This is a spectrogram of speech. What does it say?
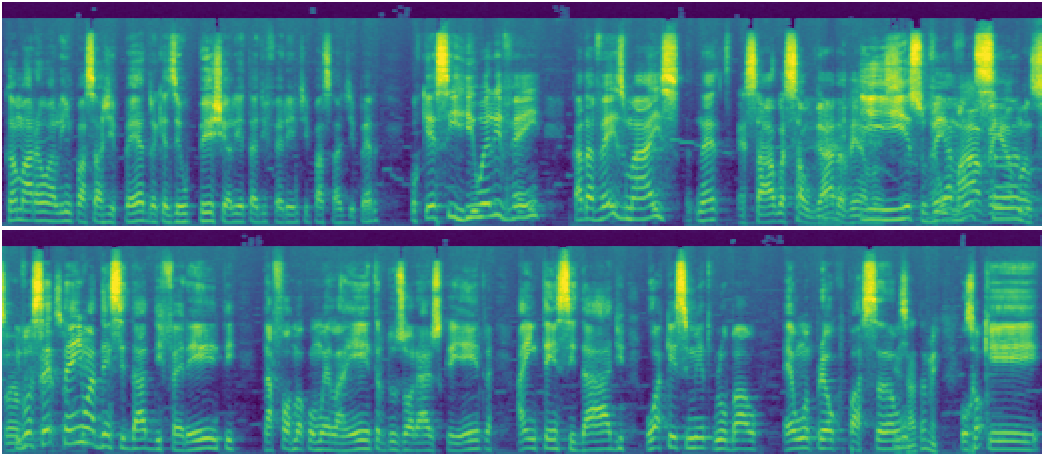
camarão ali em Passagem de Pedra, quer dizer, o peixe ali está diferente em Passagem de Pedra, porque esse rio ele vem cada vez mais, né? Essa água salgada é. vem avançando. Isso, vem, mar avançando. vem avançando. E você tem vez. uma densidade diferente da forma como ela entra, dos horários que entra, a intensidade, o aquecimento global é uma preocupação, Exatamente. Só- porque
